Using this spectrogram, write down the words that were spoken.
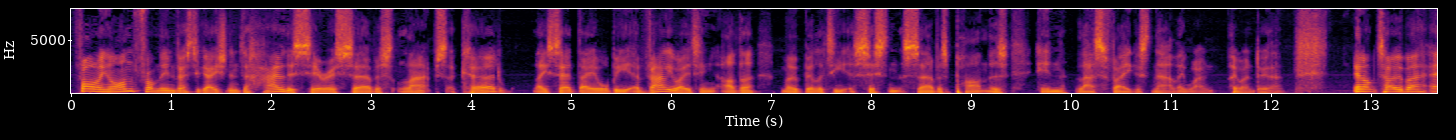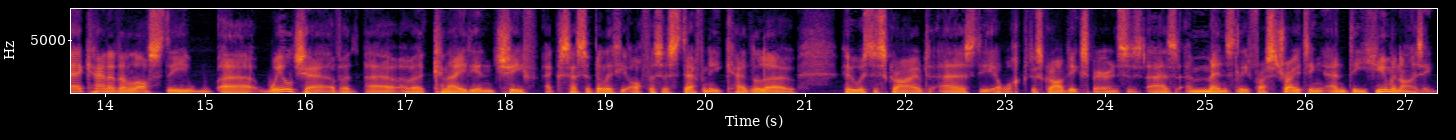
Following on from the investigation into how this serious service lapse occurred, they said they will be evaluating other mobility assistance service partners in Las Vegas. Now they won't. They won't do that. In October, Air Canada lost the uh, wheelchair of a uh, of a Canadian Chief Accessibility Officer, Stephanie Cadelot, who was described as the described the experiences as immensely frustrating and dehumanizing.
